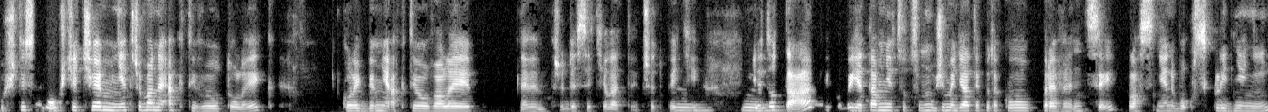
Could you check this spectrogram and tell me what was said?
Už ty spouštěče mě třeba neaktivují tolik, kolik by mě aktivovali, nevím, před deseti lety, před pěti. Hmm. Je to hmm. tak? Jakoby je tam něco, co můžeme dělat jako takovou prevenci vlastně, nebo usklidnění?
